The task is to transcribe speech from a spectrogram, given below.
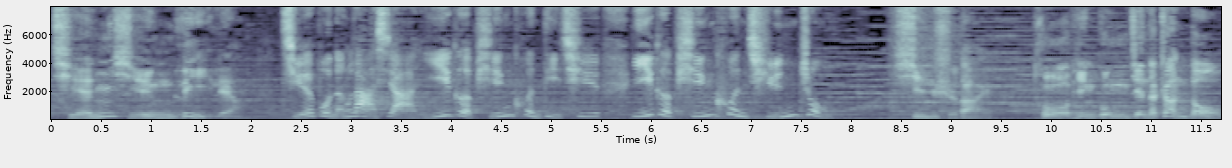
前行力量。绝不能落下一个贫困地区，一个贫困群众。新时代脱贫攻坚的战斗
